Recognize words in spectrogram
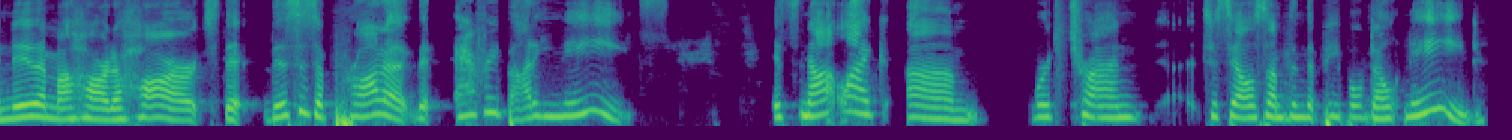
knew in my heart of hearts that this is a product that everybody needs. It's not like um, we're trying to sell something that people don't need.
